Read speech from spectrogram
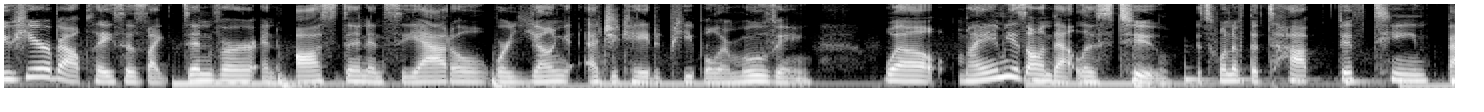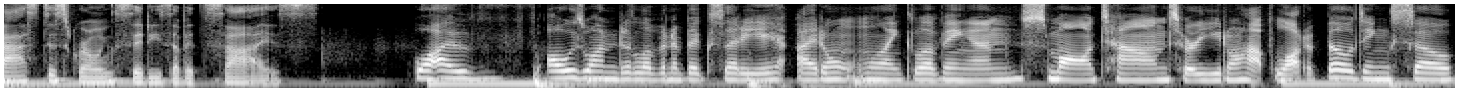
You hear about places like Denver and Austin and Seattle where young, educated people are moving. Well, Miami is on that list too. It's one of the top 15 fastest growing cities of its size. Well, I've always wanted to live in a big city. I don't like living in small towns where you don't have a lot of buildings. So,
